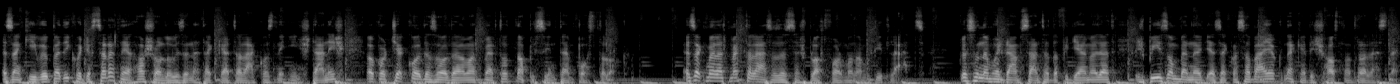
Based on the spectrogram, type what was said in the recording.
Ezen kívül pedig, hogyha szeretnél hasonló üzenetekkel találkozni Instán is, akkor csekkold az oldalamat, mert ott napi szinten posztolok. Ezek mellett megtalálsz az összes platformon, amit itt látsz. Köszönöm, hogy rám szántad a figyelmedet, és bízom benne, hogy ezek a szabályok neked is hasznodra lesznek.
